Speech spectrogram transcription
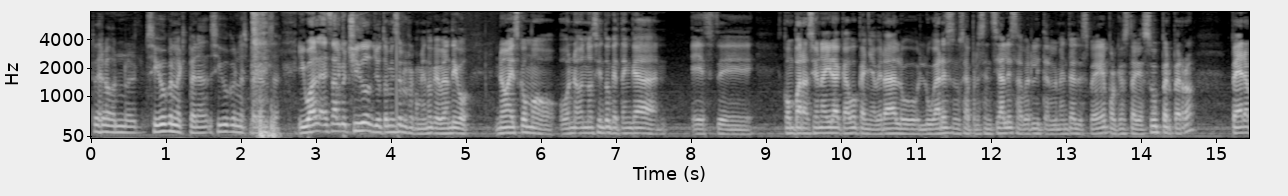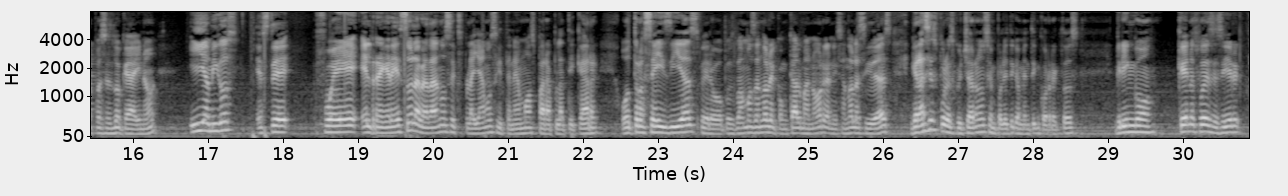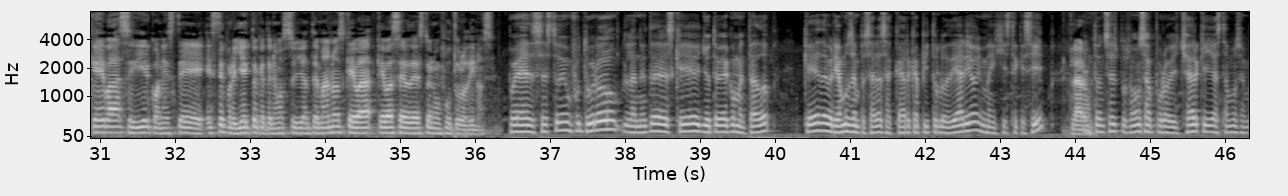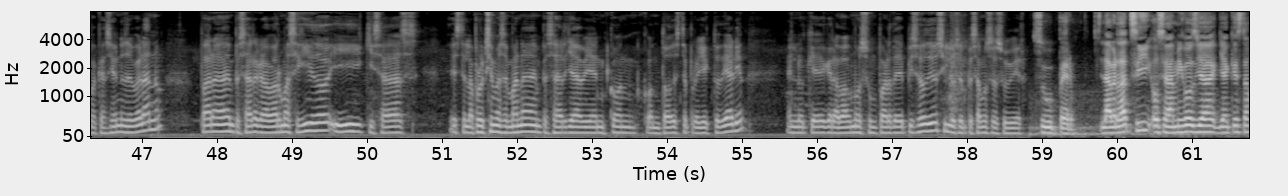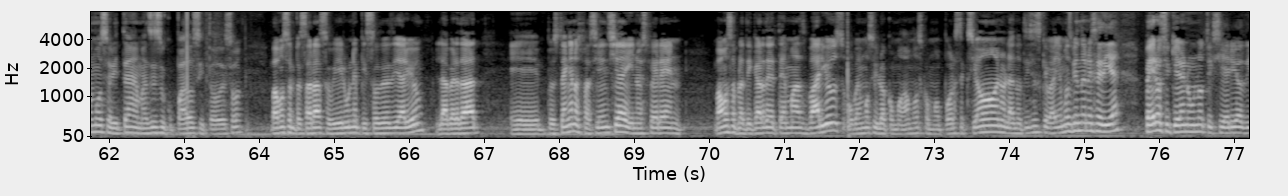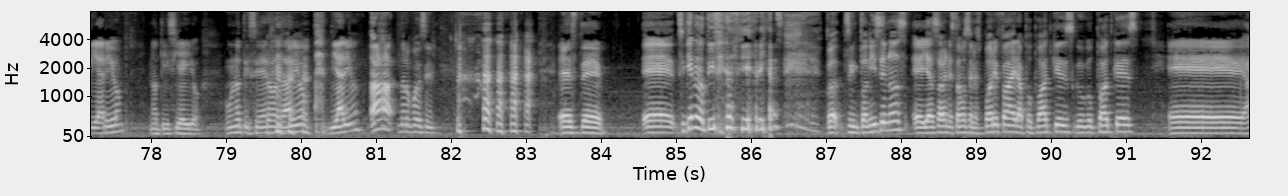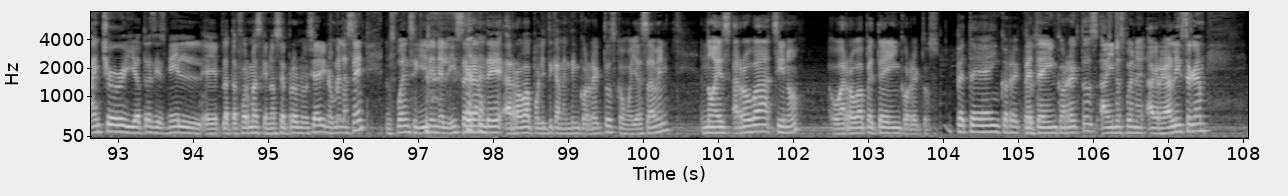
Pero no, sigo con la esperanza. Sigo con la esperanza. Igual es algo chido, yo también se los recomiendo que vean. Digo, no es como... O no, no siento que tenga... Este... Comparación a ir a Cabo Cañaveral o lugares, o sea, presenciales a ver literalmente el despegue, porque eso estaría súper perro. Pero pues es lo que hay, ¿no? Y amigos, este fue el regreso. La verdad nos explayamos y tenemos para platicar otros seis días, pero pues vamos dándole con calma, ¿no? Organizando las ideas. Gracias por escucharnos en Políticamente Incorrectos. Gringo, ¿qué nos puedes decir? ¿Qué va a seguir con este, este proyecto que tenemos tú y ante manos? ¿Qué va, ¿Qué va a ser de esto en un futuro? Dinos. Pues esto de un futuro, la neta es que yo te había comentado que deberíamos empezar a sacar capítulo diario y me dijiste que sí. Claro. Entonces pues vamos a aprovechar que ya estamos en vacaciones de verano para empezar a grabar más seguido y quizás este, la próxima semana empezar ya bien con, con todo este proyecto diario en lo que grabamos un par de episodios y los empezamos a subir. Súper. La verdad sí, o sea amigos, ya, ya que estamos ahorita más desocupados y todo eso, vamos a empezar a subir un episodio diario. La verdad, eh, pues ténganos paciencia y no esperen. Vamos a platicar de temas varios o vemos si lo acomodamos como por sección o las noticias que vayamos viendo en ese día. Pero si quieren un noticiero diario, noticiero, un noticiero diario, diario, ah, no lo puedo decir. Este, eh, si quieren noticias diarias, sintonícenos. Eh, ya saben, estamos en Spotify, Apple Podcasts, Google Podcasts, eh, Anchor y otras 10.000 eh, plataformas que no sé pronunciar y no me las sé. Nos pueden seguir en el Instagram de arroba políticamente incorrectos, como ya saben. No es arroba, sí, ¿no? O arroba PT incorrectos. PT incorrectos. PT incorrectos. Ahí nos pueden agregar al Instagram.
